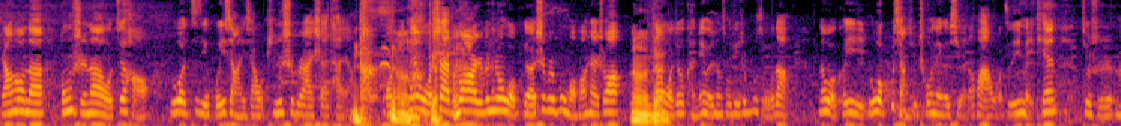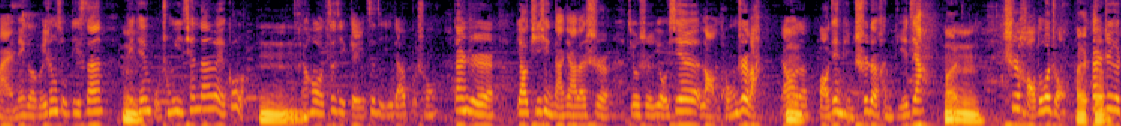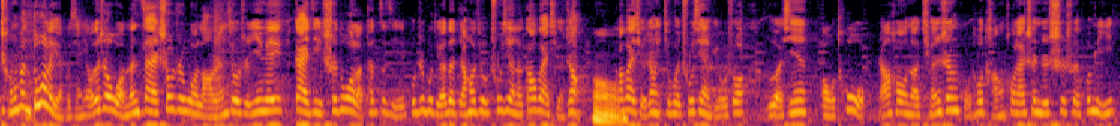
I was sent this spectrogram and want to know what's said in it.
然后呢，同时呢，我最好如果自己回想一下，我平时是不是爱晒太阳？我每天 我晒不够二十分钟，我呃是不是不抹防晒霜？嗯对那我就肯定维生素 D 是不足的。那我可以，如果不想去抽那个血的话，我自己每天就是买那个维生素 D 三，每天补充一千单位够了。嗯然后自己给自己一点补充。但是要提醒大家的是，就是有些老同志吧，然后呢，保健品吃的很叠加，嗯吃好多种，哎但是这个成分多了也不行。有的时候我们在收治过老人，就是因为钙剂吃多了，他自己不知不觉的，然后就出现了高钙血症。高哦钙血症就会出现，比如说恶心、呕吐，然后呢全身骨头疼，后来甚至嗜睡、昏迷。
